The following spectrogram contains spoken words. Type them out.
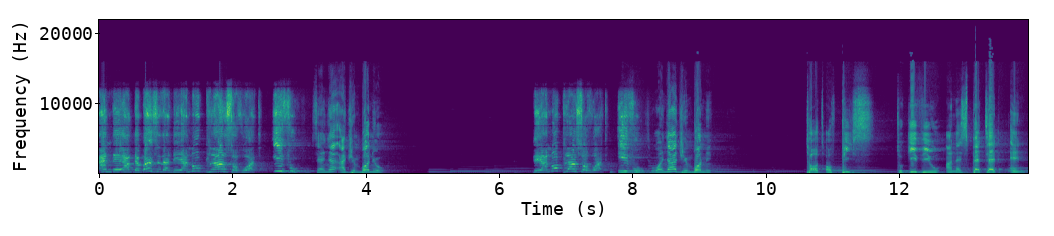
And they are the Bible says that they are no plans of what? Evil. sɛ ɛnyɛ adwenbɔne o They are no plans of what? Evil. sɛ wɔnyɛ Thought of peace to give you an expected end.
